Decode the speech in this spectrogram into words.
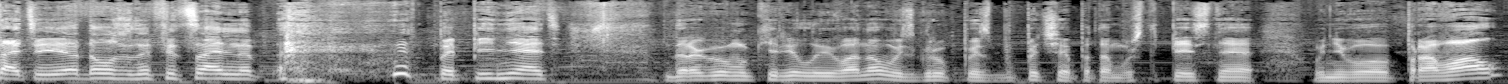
Кстати, я должен официально попенять дорогому Кириллу Иванову из группы СБПЧ, потому что песня у него «Провал»,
